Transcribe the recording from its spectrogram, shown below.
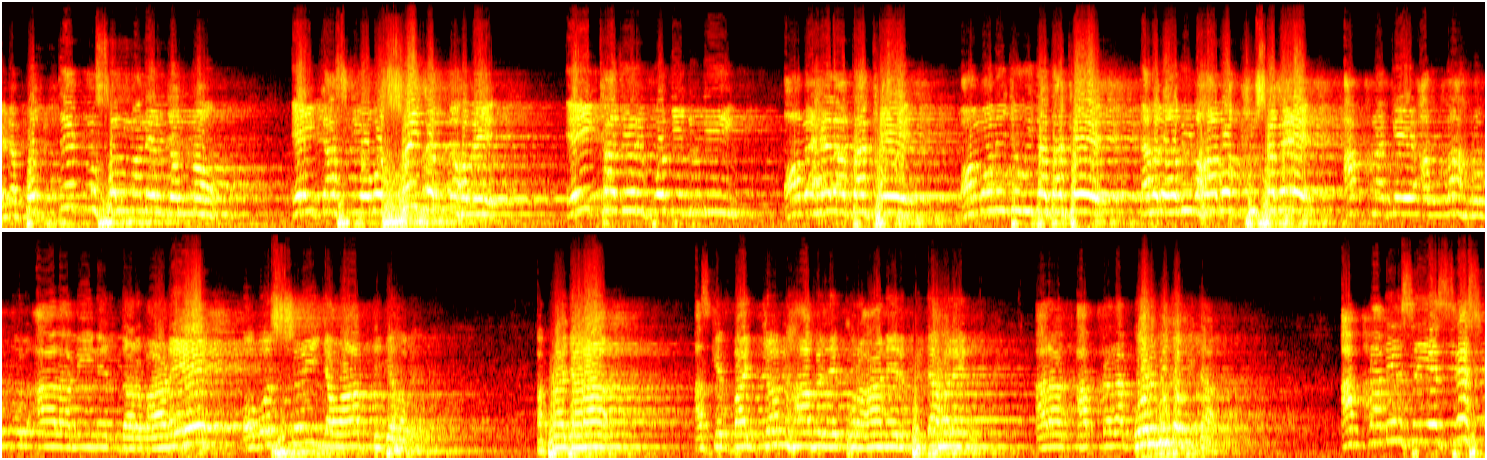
এটা প্রত্যেক মুসলমানের জন্য এই কাজটি অবশ্যই করতে হবে। এই কাজের প্রতি যদি অবহেলা থাকে, অমনোযোগিতা থাকে, তাহলে অভিভাবক হিসাবে আপনাকে আল্লাহ রব্বুল আলামিনের দরবারে অবশ্যই জবাব দিতে হবে। আপনারা যারা আজকে বাইশজন হাফেজে কোরআনের পিতা হলেন, আর আপনারা গর্বিত পিতা আপনাদের সেই শ্রেষ্ঠ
